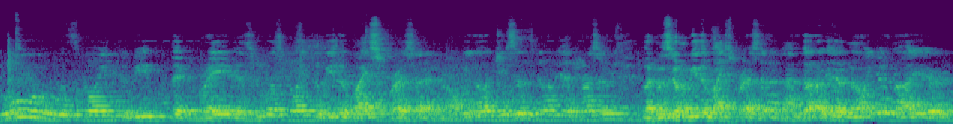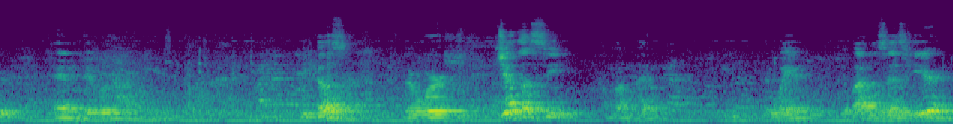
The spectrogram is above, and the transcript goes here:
who was going to be the greatest, who was going to be the vice president. No, we know Jesus is going to be the president, but who's going to be the vice president? I'm going to be no, you're not, you're. And they were arguing. Because there were jealousy among them. The way the Bible says here.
